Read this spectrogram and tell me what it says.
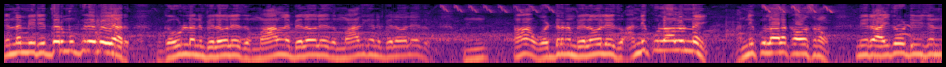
నిన్న మీరు ఇద్దరు ముగ్గురే పోయారు. గౌడ్లను పిలవలేదు మాలని పిలవలేదు మాదిగని పిలవలేదు వడ్డరని పిలవలేదు. అన్ని కులాలు ఉన్నాయి అన్ని కులాలకు అవసరం. మీరు ఐదో డివిజన్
